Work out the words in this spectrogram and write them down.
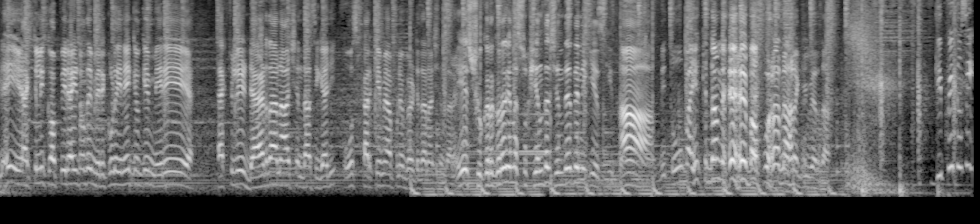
ਨਹੀਂ ਐਕਚੁਅਲੀ ਕਾਪੀਰਾਈਟ ਉਹਦੇ ਮੇਰੇ ਕੋਲ ਹੀ ਨੇ ਕਿਉਂਕਿ ਮੇਰੇ ਐਕਚੁਅਲੀ ਡੈਡ ਦਾ ਨਾਮ ਸ਼ਿੰਦਾ ਸੀਗਾ ਜੀ। ਉਸ ਕਰਕੇ ਮੈਂ ਆਪਣੇ ਬੇਟੇ ਦਾ ਨਾਮ ਸ਼ਿੰਦਾ ਰੱਖਿਆ। ਇਹ ਸ਼ੁਕਰ ਕਰੋ ਕਿ ਨਾ ਸੁਖਸ਼ਿੰਦਰ ਸ਼ਿੰਦੇ ਤੇ ਨਹੀਂ ਕੇਸ ਕੀਤਾ। ਹਾਂ ਵੀ ਤੂੰ ਭਾਈ ਕਿਦਾਂ ਮੇਰੇ ਬਾਪੂ ਵਾਲਾ ਨਾਮ ਰੱਖੀ ਫਿਰਦਾ। ਗਿੱਪੀ ਤੁਸੀਂ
